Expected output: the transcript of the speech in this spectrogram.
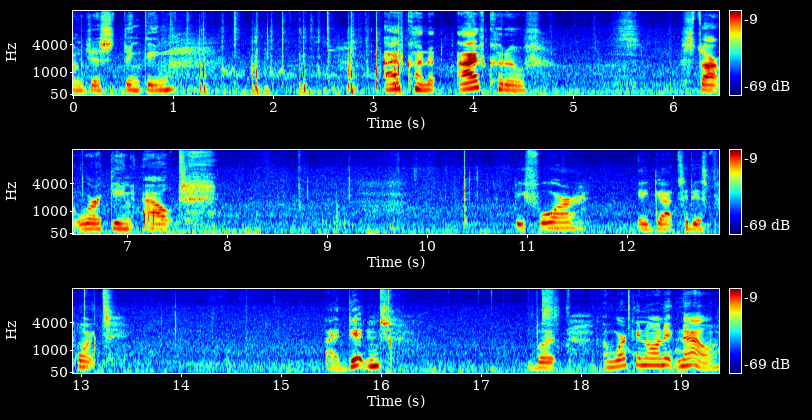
I'm just thinking I've kind of I've could have start working out before it got to this point. I didn't, but I'm working on it now.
